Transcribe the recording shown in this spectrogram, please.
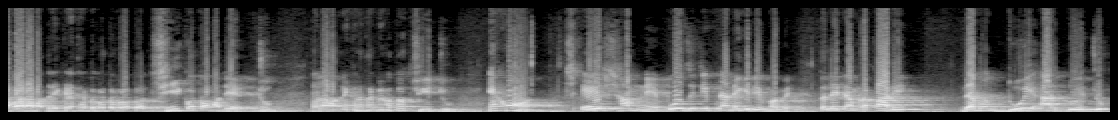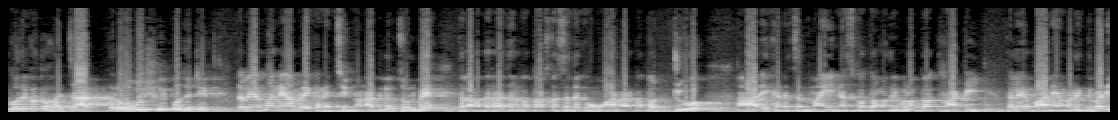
আবার আমাদের এখানে থাকবে কত বলতো? থ্রি কত? আমাদের টু তাহলে আমাদের এখানে থাকবে কত? থ্রি টু এখন এর সামনে পজিটিভ না নেগেটিভ হবে? তাহলে এটা আমরা পারি যেমন দুই আর দুই যোগ করলে কত হয় চার? তাহলে অবশ্যই পজিটিভ তাহলে এর মানে আমরা এখানে চিহ্ন না দিলেও চলবে। তাহলে আমাদের রেজাল্ট কত আসতে আসছে দেখো ওয়ান আর কত? টু আর এখানে আছে মাইনাস কত আমাদের বলতো থার্টি তাহলে এর মানে আমরা লিখতে পারি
